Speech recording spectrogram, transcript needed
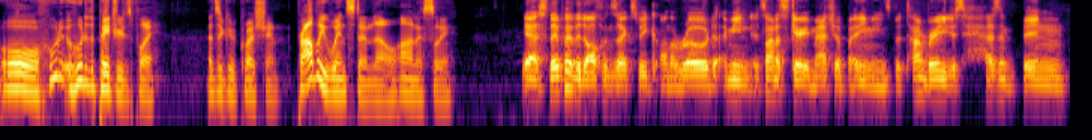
Oh, who who did the Patriots play? That's a good question. Probably Winston, though, honestly. Yeah, so they play the Dolphins next week on the road. I mean, it's not a scary matchup by any means, but Tom Brady just hasn't been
